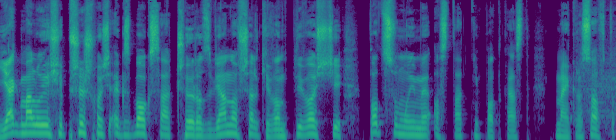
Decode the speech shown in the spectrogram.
Jak maluje się przyszłość Xboxa? Czy rozwiano wszelkie wątpliwości? Podsumujmy ostatni podcast Microsoftu.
